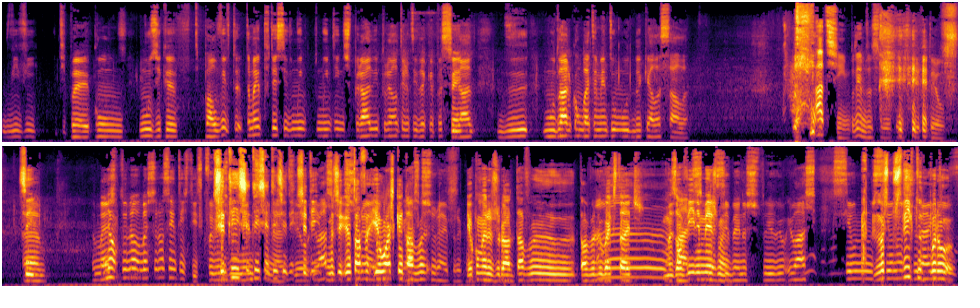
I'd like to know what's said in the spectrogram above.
vivi. Tipo, é, com música tipo, ao vivo, também por ter sido muito, muito inesperado e por ela ter tido a capacidade de mudar completamente o mood daquela sala. Ah, sim, podemos assumir que é teu. Sim. Ah, mas, Não. Tu não, mas tu não sentiste isso? Que foi mesmo Senti, senti, senti, senti, Eu- senti, eu mas que eu tava- chorei. eu acho que eu acho tava- chorei, por acaso. Eu, como era jurado, estava estava no backstage. Ah, Mas ouvi na mesma. Eu, eu acho que se eu não. Mas não percebi que tudo parou.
